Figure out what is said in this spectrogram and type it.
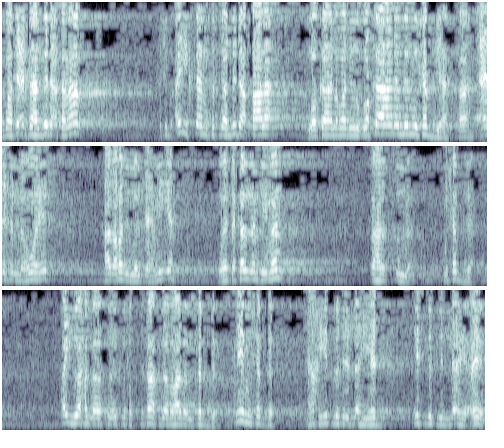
تبغى تعرف هالبدع تمام؟ شوف أي كتاب من كتب البدع قال وكان رجل وكان من المشبهة. أعرف إنه هو إيش؟ هذا رجل من الجهمية ويتكلم في من؟ أهل السنة. مشبه أي واحد من السنة يثبت الصفات قالوا هذا مشبه كيف مشبه؟ يا أخي يثبت لله يد يثبت لله عين.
